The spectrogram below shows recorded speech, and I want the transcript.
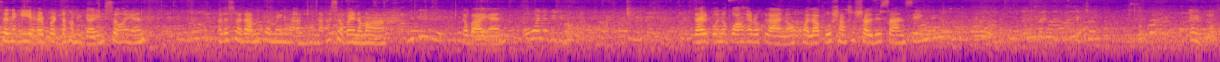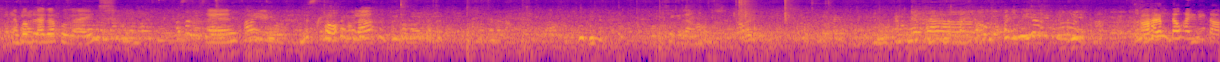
Sa nag airport na kami guys. So, ayan. Alas marami kami na, ano, nakasabay ng mga kabayan. Dahil puno po ang aeroplano, wala po siyang social distancing. Nagbablog ako guys. Ayan. Ay, let's go. Wala. Sige lang. Nasa, ay, hindi yan. Ah, harap daw kayo dito.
